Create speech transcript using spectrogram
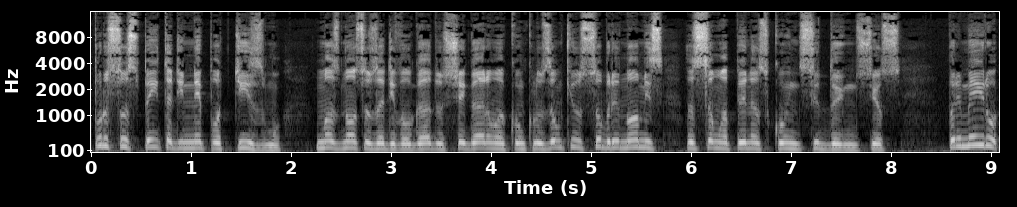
por suspeita de nepotismo, mas nossos advogados chegaram à conclusão que os sobrenomes são apenas coincidências. Primeiro,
